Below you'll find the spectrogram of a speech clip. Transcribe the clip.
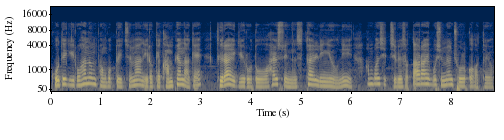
고데기로 하는 방법도 있지만 이렇게 간편하게 드라이기로도 할 수 있는 스타일링이 오니 한 번씩 집에서 따라해 보시면 좋을 것 같아요.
